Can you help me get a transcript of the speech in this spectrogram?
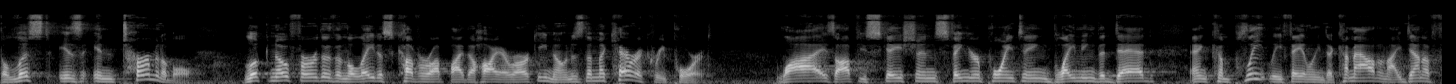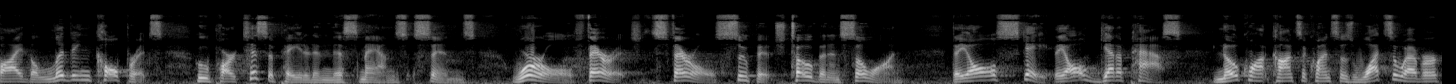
The list is interminable. Look no further than the latest cover up by the hierarchy known as the McCarrick Report. Lies, obfuscations, finger pointing, blaming the dead, and completely failing to come out and identify the living culprits who participated in this man's sins Wuerl, Farrell, Cupich, Tobin, and so on. They all skate. They all get a pass. No consequences whatsoever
